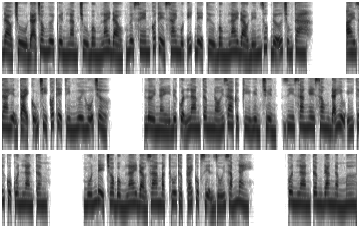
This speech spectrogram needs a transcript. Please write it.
Đảo chủ đã cho ngươi quyền làm chủ Bồng Lai Đảo, ngươi xem có thể sai một ít đệ tử Bồng Lai Đảo đến giúp đỡ chúng ta. Ai ra hiện tại cũng chỉ có thể tìm ngươi hỗ trợ. Lời này được quận Lam Tâm nói ra cực kỳ huyền truyền, Di Sa nghe xong đã hiểu ý tứ của quân Lan Tâm. Muốn để cho bồng lai đảo ra mặt thu thập cái cục diện rối rắm này. Quân Lan Tâm đang nằm mơ.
